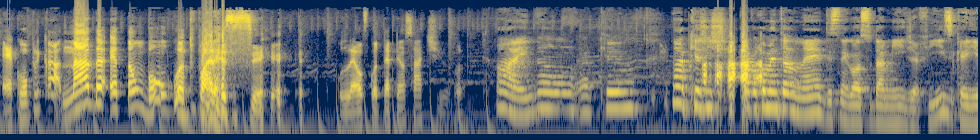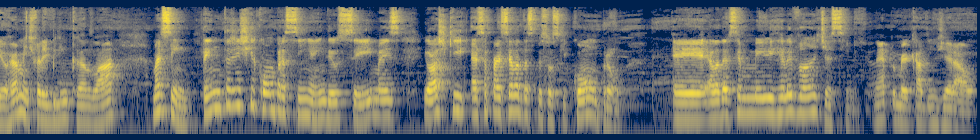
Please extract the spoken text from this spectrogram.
É complicado. Nada é tão bom quanto parece ser. O Léo ficou até pensativo. Ai, não, é que. Não, é porque a gente tava comentando, né, desse negócio da mídia física, e eu realmente falei brincando lá. Mas sim, tem muita gente que compra sim ainda, eu sei, mas eu acho que essa parcela das pessoas que compram, é, ela deve ser meio irrelevante, assim, né, pro mercado em geral.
